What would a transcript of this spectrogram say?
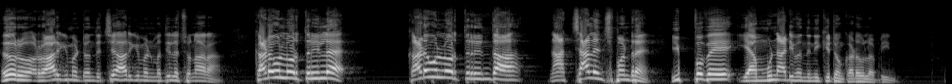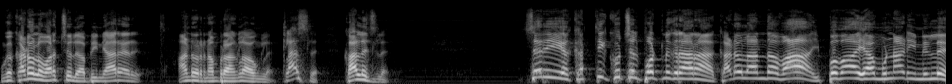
ஏதோ ஒரு ஒரு ஆர்குமெண்ட் வந்துச்சு. ஆர்குமெண்ட் மத்தியில் சொன்னாராம் கடவுள் ஒருத்தர் இல்லை. கடவுள் ஒருத்தர் இருந்தால் நான் சேலஞ்ச் பண்ணுறேன் இப்போவே என் முன்னாடி வந்து நிற்கட்டும் கடவுள் அப்படின்னு. உங்கள் கடவுளை வர சொல்லு அப்படின்னு யார் யார்? ஆண்டவர் நம்புறாங்களோ அவங்கள. கிளாஸில் காலேஜில் சரி கத்தி கூச்சல் போட்டுனுக்கிறாரா கடவுளா இருந்தா வா இப்போ வா என் முன்னாடி நில்லு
